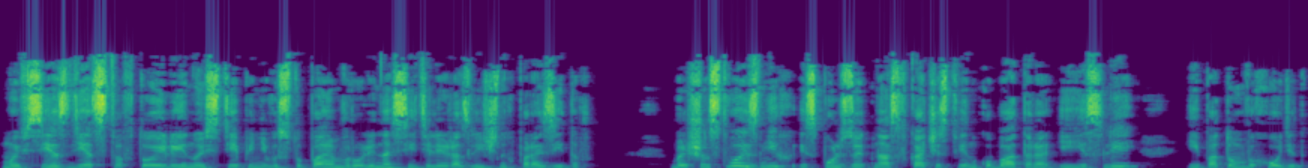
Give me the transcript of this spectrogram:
Мы все с детства в той или иной степени выступаем в роли носителей различных паразитов. Большинство из них использует нас в качестве инкубатора и яслей, и потом выходит.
